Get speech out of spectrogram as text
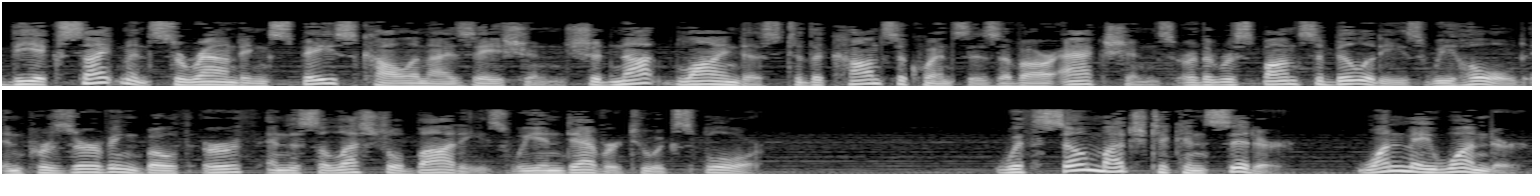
The excitement surrounding space colonization should not blind us to the consequences of our actions or the responsibilities we hold in preserving both Earth and the celestial bodies we endeavor to explore. With so much to consider, one may wonder,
